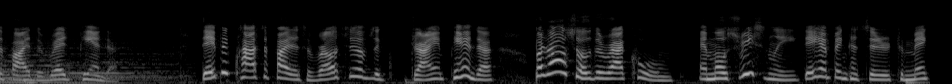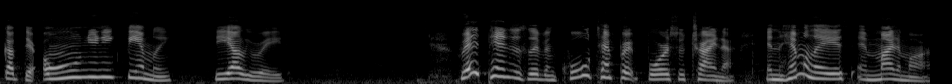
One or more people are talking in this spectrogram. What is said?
Classify the red panda. They've been classified as a relative of the giant panda, but also the raccoon, and most recently they have been considered to make up their own unique family, the Ailuridae. Red pandas live in cool temperate forests of China, in the Himalayas and Myanmar.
